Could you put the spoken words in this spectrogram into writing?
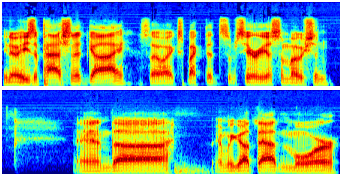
you know, he's a passionate guy, so I expected some serious emotion. And, uh, and we got that and more.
